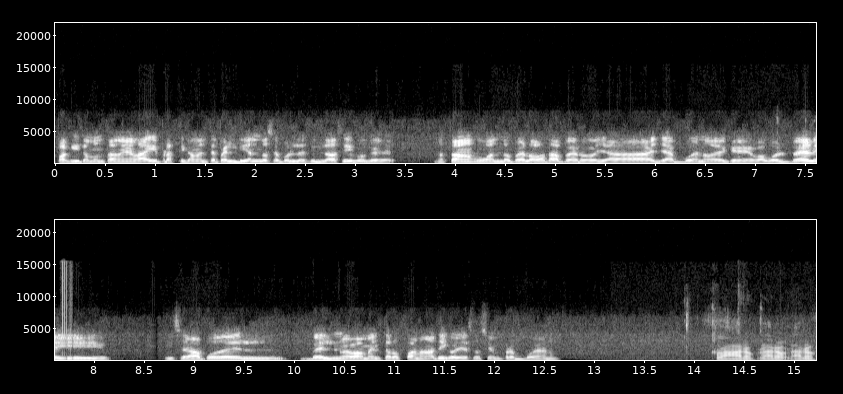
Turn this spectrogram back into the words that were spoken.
Paquito Montaner ahí prácticamente perdiéndose, por decirlo así, porque no estaban jugando pelota, pero ya, ya es bueno de que va a volver y y se va a poder ver nuevamente a los fanáticos y eso siempre es bueno. Claro, claro, claro.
